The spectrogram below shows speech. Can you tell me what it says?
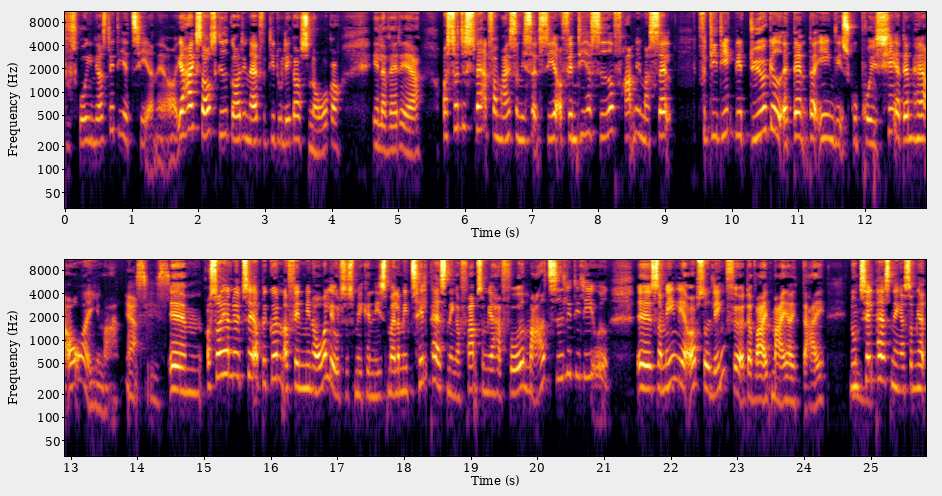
du er sgu egentlig også lidt irriterende, og jeg har ikke så skide godt i nat, fordi du ligger og snorker, eller hvad det er. Og så er det svært for mig, som I selv siger, at finde de her sider frem i mig selv, fordi de ikke bliver dyrket af den, der egentlig skulle projicere dem her over i mig. Ja. Øhm, og så er jeg nødt til at begynde at finde mine overlevelsesmekanismer, eller mine tilpasninger frem, som jeg har fået meget tidligt i livet, øh, som egentlig er opstået længe før, der var et mig og et dig. Nogle mm. tilpasninger, som jeg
